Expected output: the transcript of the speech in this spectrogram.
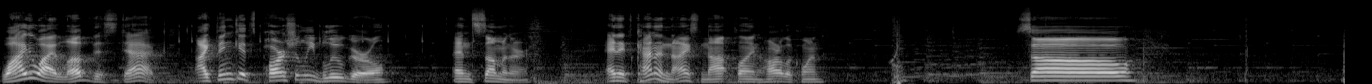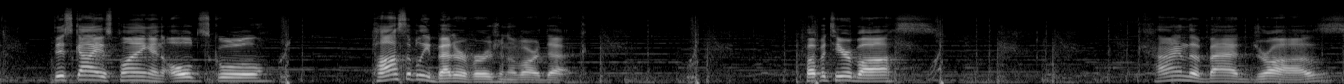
Why do I love this deck? I think it's partially Blue Girl and Summoner. And it's kind of nice not playing Harlequin. So... This guy is playing an old school, possibly better version of our deck. Puppeteer Boss. Kind of bad draws.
